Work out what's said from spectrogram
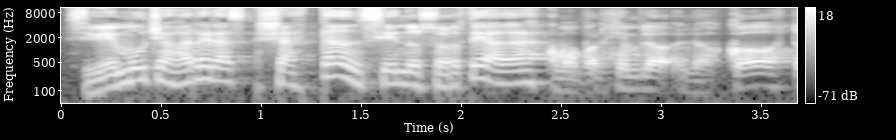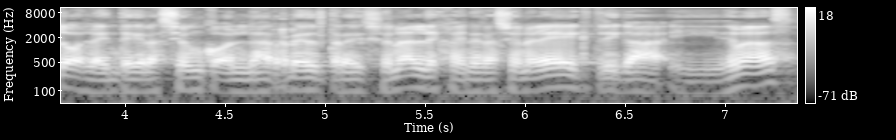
Si bien muchas barreras ya están siendo sorteadas, Como por ejemplo los costos, la integración con la red tradicional de generación eléctrica y demás.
